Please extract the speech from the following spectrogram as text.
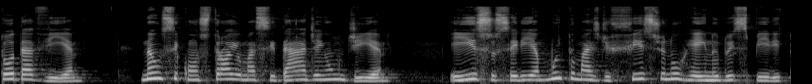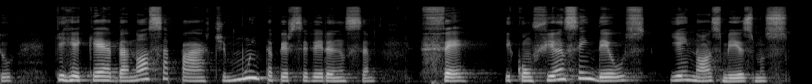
Todavia, não se constrói uma cidade em um dia, e isso seria muito mais difícil no reino do Espírito, que requer da nossa parte muita perseverança, fé e confiança em Deus e em nós mesmos.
